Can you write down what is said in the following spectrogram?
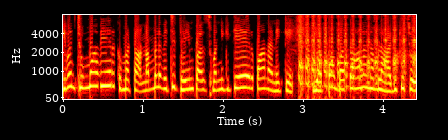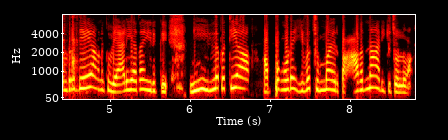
இவன் சும்மாவே இருக்க மாட்டான். நம்மள வச்சு டைம் பாஸ் பண்ணிக்கிட்டே இருப்பான் நினைக்கேன். எப்ப பார்த்தாலும் நம்மள அடிக்க சொல்றதே அவனுக்கு வேலையா தான் இருக்கு. நீ இல்ல பத்தியா? அப்ப கூட இவ சும்மா இருப்பா. அவன் தான் அடிக்க சொல்லுவான்.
